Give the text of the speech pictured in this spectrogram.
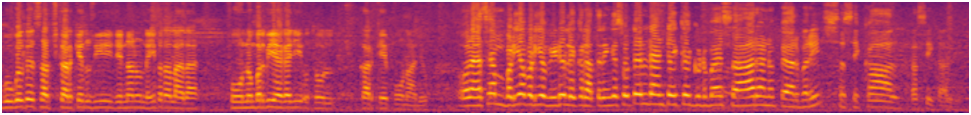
ਗੂਗਲ ਤੇ ਸਰਚ ਕਰਕੇ ਤੁਸੀਂ ਜਿਨ੍ਹਾਂ ਨੂੰ ਨਹੀਂ ਪਤਾ ਲੱਗਦਾ ਫੋਨ ਨੰਬਰ ਵੀ ਹੈਗਾ ਜੀ ਉੱਥੋਂ ਕਰਕੇ ਫੋਨ ਆ ਜਾਓ। ਔਰ ਐਸੇ ਹਮ ਬੜੀਆ ਬੜੀਆ ਵੀਡੀਓ ਲੈ ਕੇ ਆਤੇ ਰਹੇਗੇ so tell then take good bye ਸਾਰਿਆਂ ਨੂੰ ਪਿਆਰ ਭਰੀ। ਸਤਿ ਸ੍ਰੀ ਅਕਾਲ। ਸਤਿ ਸ੍ਰੀ ਅਕਾਲ ਜੀ।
